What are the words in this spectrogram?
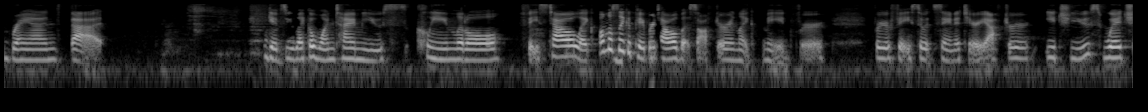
brand that gives you like a one time use clean little face towel, like almost mm. like a paper towel, but softer and like made for for your face so it's sanitary after each use which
